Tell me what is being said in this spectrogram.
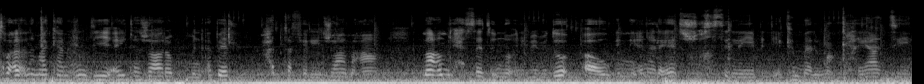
طبعا أنا ما كان عندي أي تجارب من قبل حتى في الجامعة ما عمري حسيت إنه قلبي بدق أو إني أنا لقيت الشخص اللي بدي أكمل معه حياتي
